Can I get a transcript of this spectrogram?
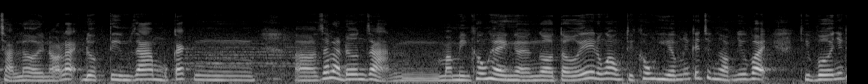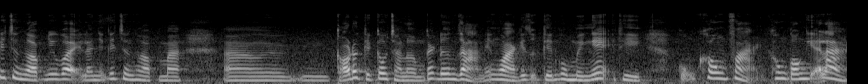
trả lời nó lại được tìm ra một cách ừ, à, rất là đơn giản mà mình không hề ngờ, ngờ tới đúng không? Thì không hiếm những cái trường hợp như vậy. Thì với những cái trường hợp như vậy là những cái trường hợp mà à, có được cái câu trả lời một cách đơn giản ấy, ngoài cái dự kiến của mình ấy thì cũng không phải không có nghĩa là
